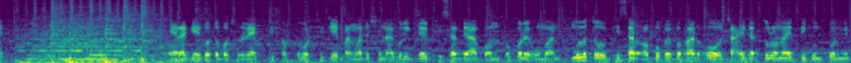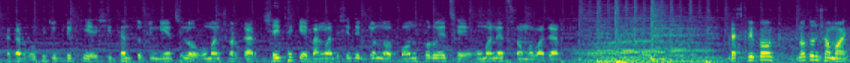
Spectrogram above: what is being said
এর আগে গত বছরের একত্রিশ অক্টোবর থেকে বাংলাদেশি নাগরিকদের ভিসা দেয়া বন্ধ করে ওমান। মূলত ভিসার অপব্যবহার ও চাহিদার তুলনায় দ্বিগুণ কর্মী থাকার অভিযোগ দেখিয়ে সিদ্ধান্তটি নিয়েছিল ওমান সরকার। সেই থেকে বাংলাদেশিদের জন্য বন্ধ রয়েছে ওমানের শ্রমবাজার। ডেস্ক রিপোর্ট, নতুন সময়।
